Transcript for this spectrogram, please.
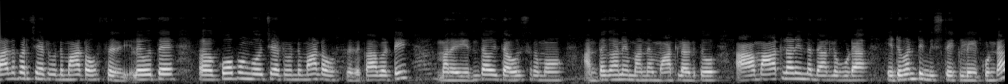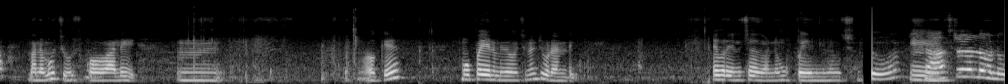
బాధపరిచేటువంటి మాట వస్తుంది. లేకపోతే కోపంగా వచ్చేటువంటి మాట వస్తుంది. కాబట్టి మనం ఎంత అయితే అవసరమో అంత అంతగానే మనం మాట్లాడుతూ ఆ మాట్లాడిన దాంట్లో కూడా ఎటువంటి మిస్టేక్ లేకుండా మనము చూసుకోవాలి. ఓకే. ముప్పై ఎనిమిది వచ్చిన చూడండి. ఎవరైనా చదవండి ముప్పై ఎనిమిది వచ్చిన. శాస్త్రాలలోను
